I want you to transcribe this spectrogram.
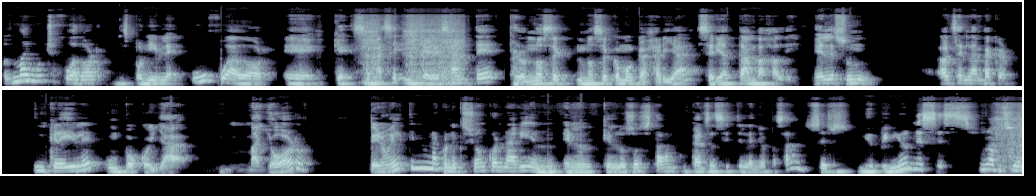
pues no hay mucho jugador disponible. Un jugador eh, que se me hace interesante, pero no sé, no sé cómo encajaría, sería Tamba Hali. Él es un outside linebacker increíble, un poco ya mayor, pero él tiene una conexión con Nagy en, el que los dos estaban con Kansas City el año pasado. Entonces, mi opinión es, es una opción,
